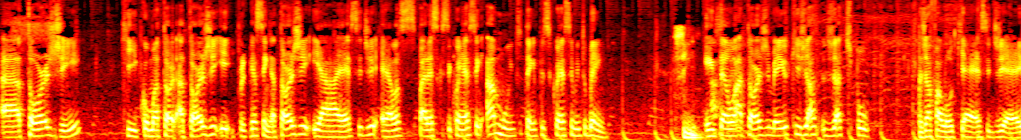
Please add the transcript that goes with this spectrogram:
a Torji, que como a, Tor, a Torji, e, porque assim, a Torji e a Acid, elas parece que se conhecem há muito tempo e se conhecem muito bem. Sim. Então a Torge meio que já, já tipo. Já falou que a Acid é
